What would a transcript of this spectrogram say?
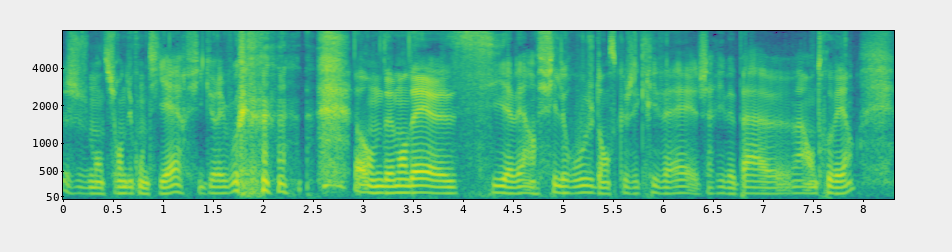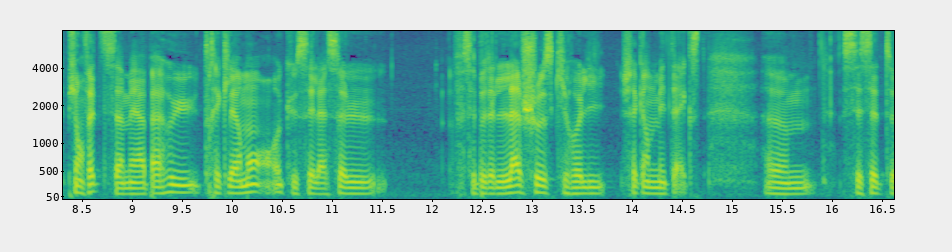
je m'en suis rendu compte hier, figurez-vous. On me demandait euh, s'il y avait un fil rouge dans ce que j'écrivais, j'arrivais pas euh, à en trouver un. Puis en fait, ça m'est apparu très clairement que c'est la seule, c'est peut-être la chose qui relie chacun de mes textes. C'est cette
